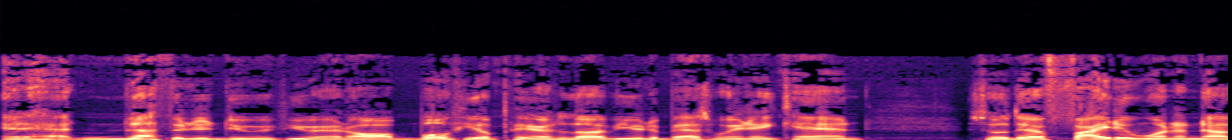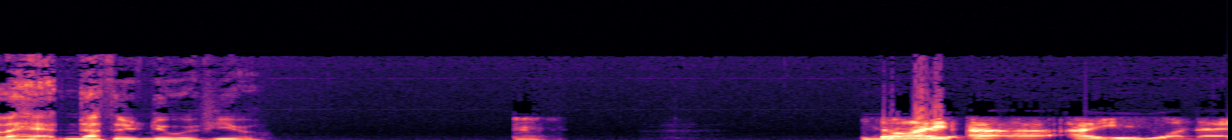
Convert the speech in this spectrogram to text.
and it had nothing to do with you at all. Both your parents love you the best way they can, so they're fighting one another had nothing to do with you. No, I, I I I hear you on that,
